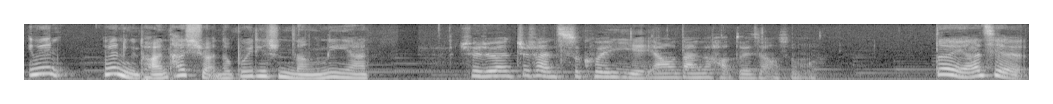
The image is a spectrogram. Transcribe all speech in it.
因为因为女团她选的不一定是能力啊，所以说就算吃亏也要当个好队长是吗？对，而且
